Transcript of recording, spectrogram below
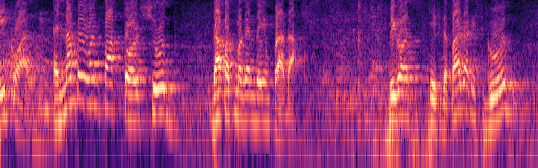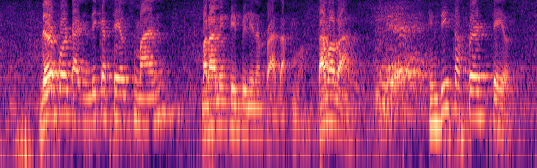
equal. And number one factor should dapat maganda yung products. Because if the product is good, therefore kahit hindi ka salesman, maraming bibili ng product mo. Tama ba? Yes. Hindi sa first sales.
